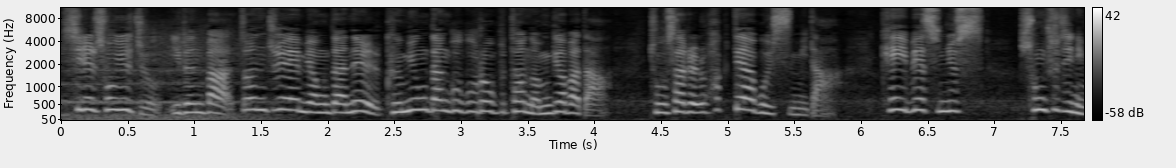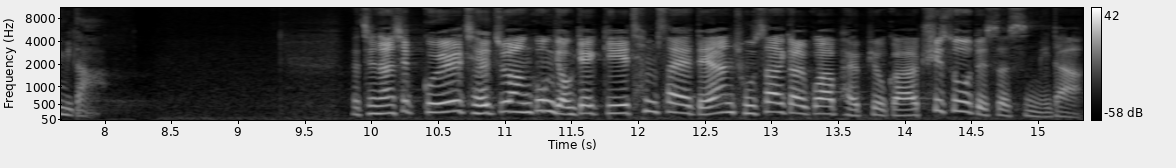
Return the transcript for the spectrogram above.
실소유주, 이른바 전주의 명단을 금융당국으로부터 넘겨받아 조사를 확대하고 있습니다. KBS 뉴스 송수진입니다. 지난 19일 제주항공 여객기 참사에 대한 조사 결과 발표가 취소됐었습니다.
